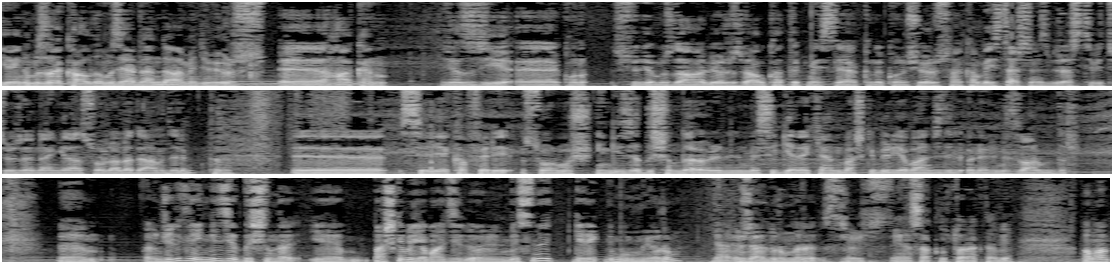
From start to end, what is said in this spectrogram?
Yayınımıza kaldığımız yerden devam ediyoruz. Ee, Hakan yazıcıyı e, konu, stüdyomuzda ağırlıyoruz ve avukatlık mesleği hakkında konuşuyoruz. Hakan Bey isterseniz biraz Twitter üzerinden gelen sorularla devam edelim. Tabii. Ee, Seriye Kaferi sormuş. İngilizce dışında öğrenilmesi gereken başka bir yabancı dil öneriniz var mıdır? Ee, öncelikle İngilizce dışında e, başka bir yabancı dil öğrenilmesini gerekli bulmuyorum. Yani özel durumları şey, yani saklı tutarak tabii. Ama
